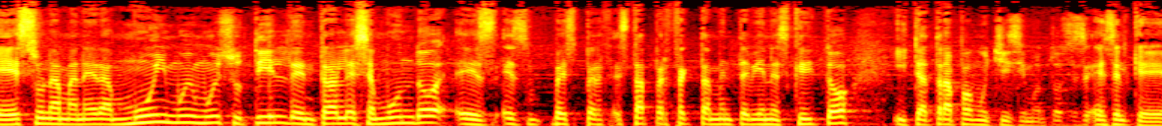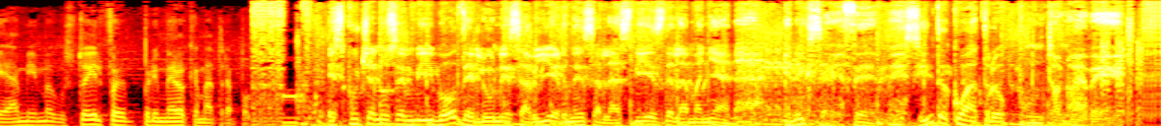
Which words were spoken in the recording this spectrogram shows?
es una manera muy, muy, muy sutil de entrarle a ese mundo, es, está perfectamente bien escrito y te atrapa muchísimo. Entonces es el que a mí me gustó y fue el primero que me atrapó. Escúchanos en vivo de lunes a viernes a las 10 de la mañana en Exa FM 104.9.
